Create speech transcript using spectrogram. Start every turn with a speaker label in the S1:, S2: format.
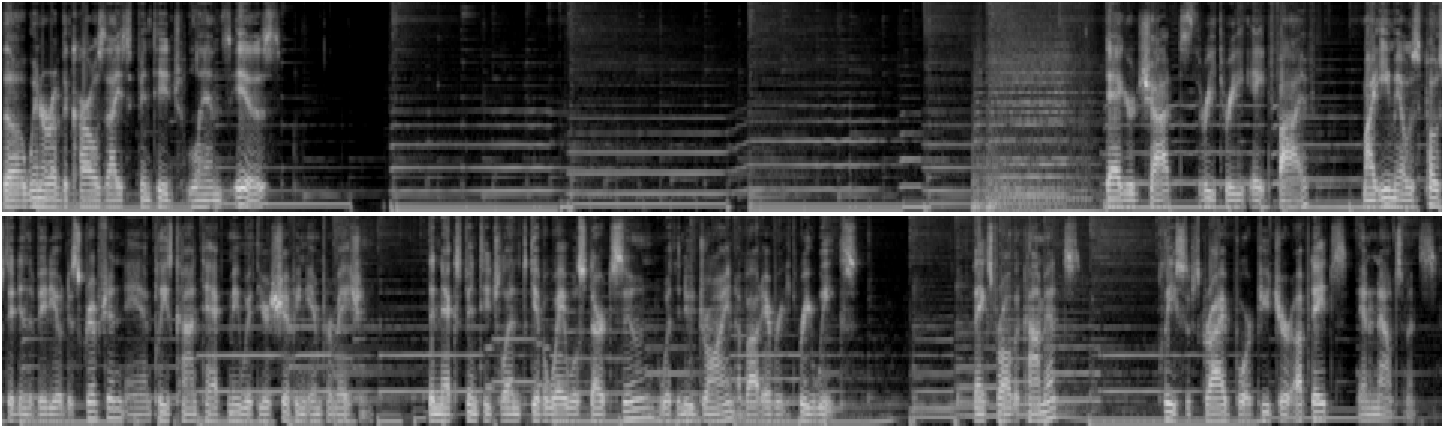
S1: The winner of the Carl Zeiss Vintage Lens is Daggered Shots 3385. My email is posted in the video description and please contact me with your shipping information. The next vintage lens giveaway will start soon with a new drawing about every three weeks. Thanks for all the comments. Please subscribe for future updates and announcements.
